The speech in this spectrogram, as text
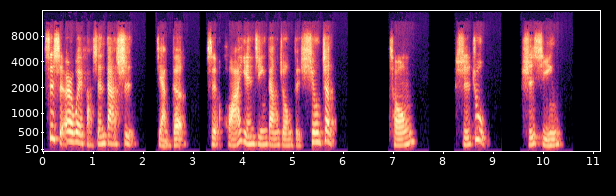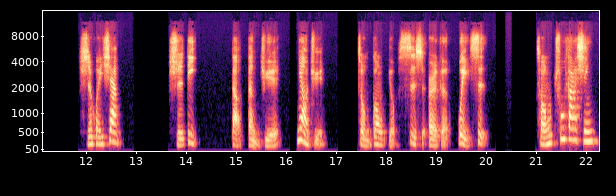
四十二位法身大士讲的。是《华严经》当中的修正，从十住、十行、十回向、十地到等觉、妙觉，总共有四十二个位次。从初发心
